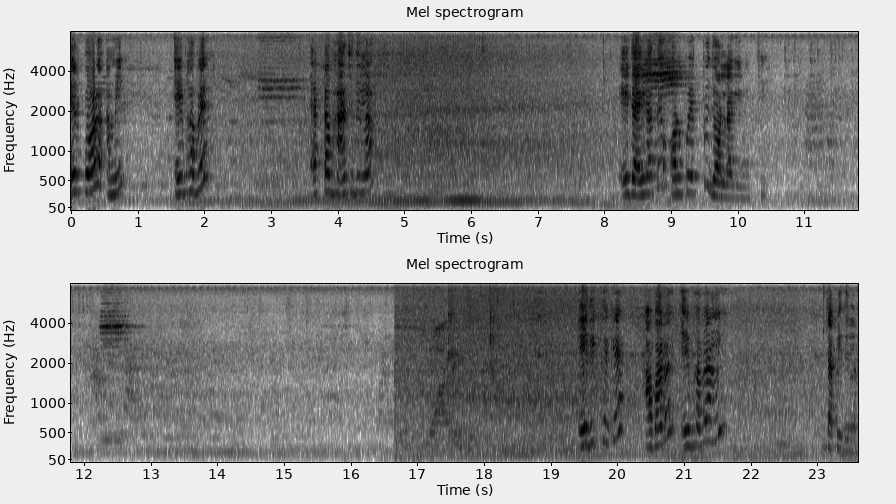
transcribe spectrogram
এরপর আমি এইভাবে একটা ভাঁজ দিলাম। এই জায়গাতে অল্প একটু জল লাগিয়ে নিচ্ছি। এই দিক থেকে আবার এইভাবে আমি চাপিয়ে দিলাম।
